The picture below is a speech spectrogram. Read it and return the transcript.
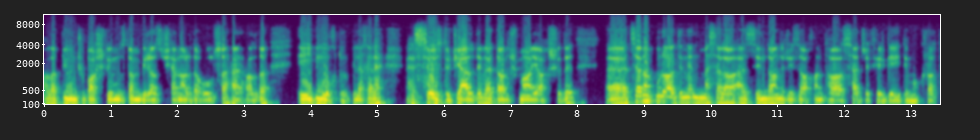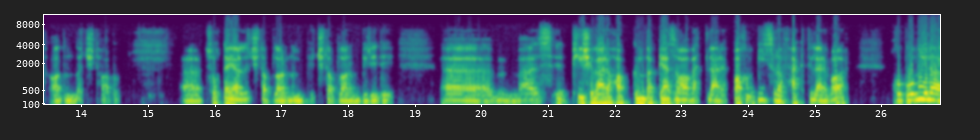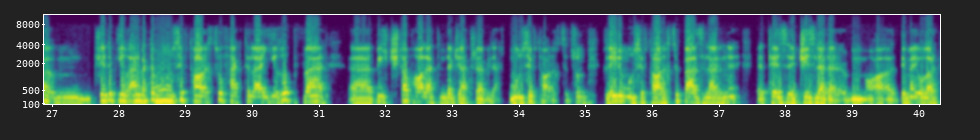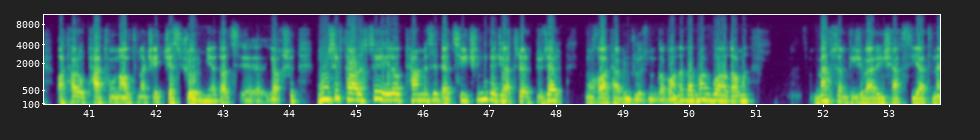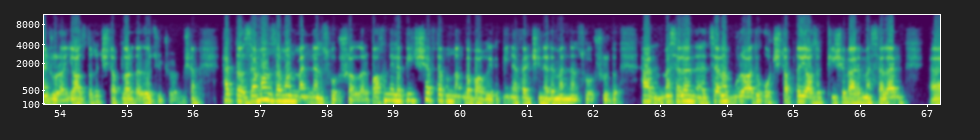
Hala bugünkü başlığımızdan biraz kənarda olsa, hər halda eybi yoxdur. Biləxərə sözdür, gəldi və danışmağa yaxşıdır. Cənab Muradinin məsələ əz Zindan Rizaxan ta Sədri Firqeyi Demokrat adında kitabı. Çox dəyərli kitablarının kitabların biridir pişəvəri haqqında qəzavətləri. Baxın, bir sıra fəktlər var. Xub onu elə gedib yığ, əlbəttə münsif tarixçi o fəktləri yığıb və ə, bir kitab halətində gətirə bilər. Münsif tarixçi. Çün qeyri-münsif tarixçi bəzilərini ə, tez ə, gizlədər. Demək olar atar o pətun altına kəs görməyə də ə, yaxşı. Münsif tarixçi elə o təmizi də, çirkini də gətirər, düzər müxatəbin gözünün qabağına və mən bu adamı məxsusən Pişəvərin şəxsiyyətinə görə yazdığı kitablarda özü görmüşəm. Hətta zaman-zaman məndən soruşarlar. Baxın elə bir iki həftə bundan qabaq idi. Bir nəfər iki nədə məndən soruşurdu. Hə, məsələn cənab Muradi o kitabda yazıb Pişəvəri məsələn ə,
